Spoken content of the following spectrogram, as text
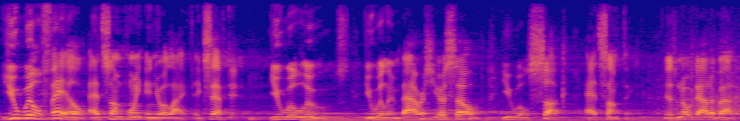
you will fail at some point in your life. Accept it. You will lose. You will embarrass yourself. You will suck at something. There's no doubt about it.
